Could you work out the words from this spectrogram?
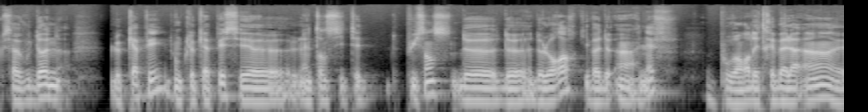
ça vous donne le KP. Donc le KP, c'est euh, l'intensité de puissance de, de, de l'aurore qui va de 1 à 9. Vous pouvez avoir des très belles à 1. et,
